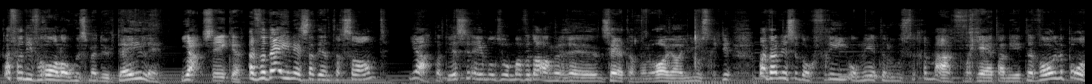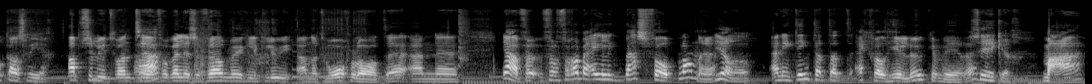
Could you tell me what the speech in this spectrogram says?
Dat we die vooral ook eens met u delen. Ja, zeker. En voor de ene is dat interessant. Ja, dat is eenmaal zo. Maar voor de andere eh, zegt dan van, oh ja, je loestert niet. Maar dan is het ook free om niet te loesteren. Maar vergeet dan niet de volgende podcast weer. Absoluut, want we willen zoveel mogelijk Lu aan het woord laten. En eh, ja, we, we, we hebben eigenlijk best veel plannen. Ja, En ik denk dat dat echt wel heel leuk kan weer. zeker. Maar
